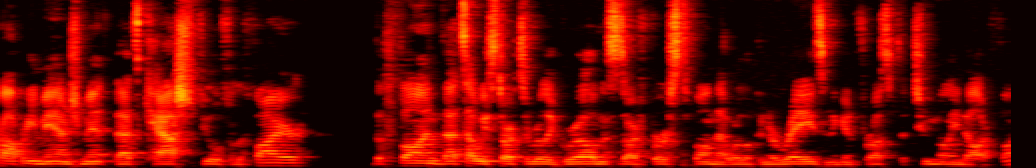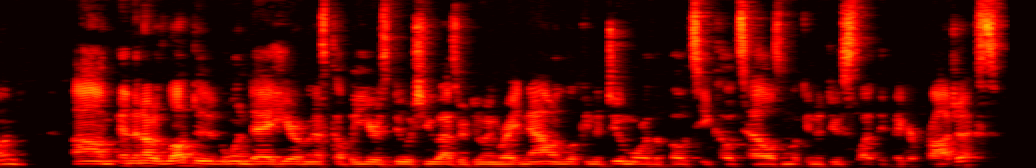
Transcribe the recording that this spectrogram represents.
Property management, that's cash fuel for the fire. The fund, that's how we start to really grow. And this is our first fund that we're looking to raise. And again, for us, it's a $2 million fund. Um, and then I would love to one day here in the next couple of years do what you guys are doing right now and looking to do more of the boutique hotels and looking to do slightly bigger projects.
